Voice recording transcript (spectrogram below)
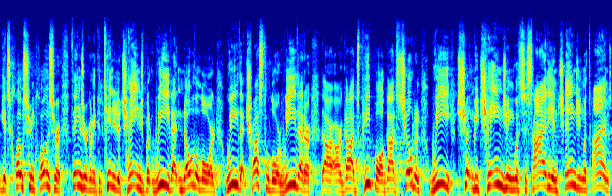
gets closer and closer, things are going to continue to change. But we that know the Lord, we that trust the Lord, we that are, are, are, God's people, God's children, we shouldn't be changing with society and changing with times.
